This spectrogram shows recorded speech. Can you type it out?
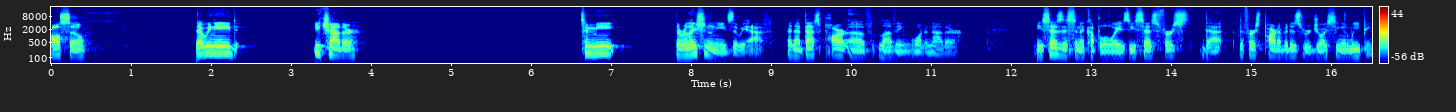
also that we need each other to meet the relational needs that we have, and that that's part of loving one another. He says this in a couple of ways. He says first that the first part of it is rejoicing and weeping.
